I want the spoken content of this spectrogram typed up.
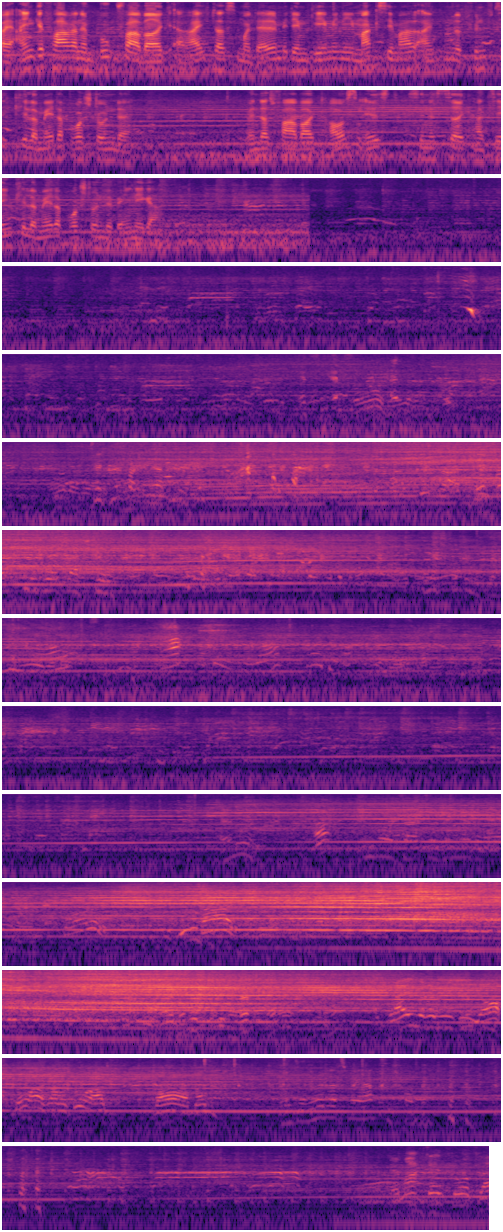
Bei eingefahrenem Bugfahrwerk erreicht das Modell mit dem Gemini maximal 150 km pro Stunde. Wenn das Fahrwerk draußen ist, sind es ca. 10 km pro Stunde weniger.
